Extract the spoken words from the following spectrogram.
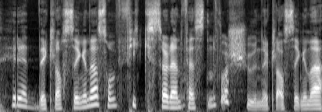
tredjeklassingene som fikser den festen for sjuendeklassingene.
